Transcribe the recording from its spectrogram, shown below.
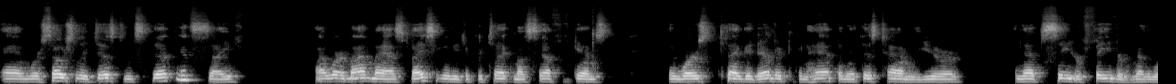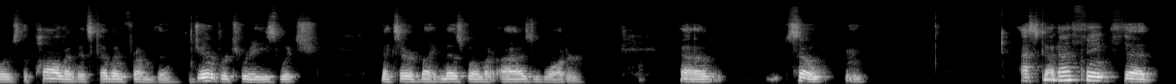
and we're socially distanced, that it's safe. I wear my mask basically to protect myself against the worst thing that ever can happen at this time of the year, and that's cedar fever. In other words, the pollen that's coming from the juniper trees, which makes everybody miserable their eyes water. Uh, so Scott, I think that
